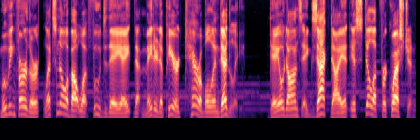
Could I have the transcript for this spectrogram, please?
Moving further, let's know about what foods they ate that made it appear terrible and deadly. Daeodon's exact diet is still up for question,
